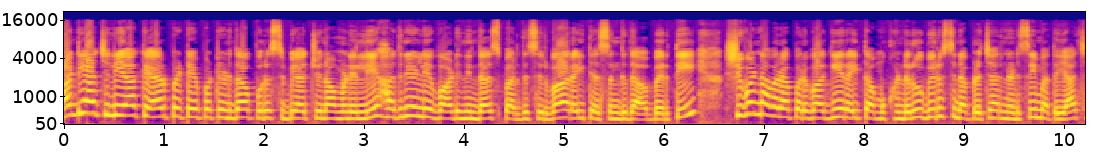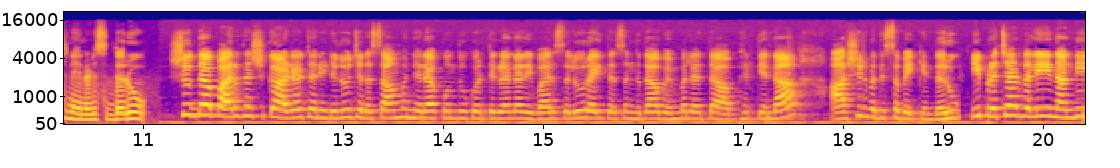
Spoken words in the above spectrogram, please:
ಮಂಡ್ಯ ಜಿಲ್ಲೆಯ ಕೆಆರ್ಪೇಟೆ ಪಟ್ಟಣದ ಪುರಸಭೆಯ ಚುನಾವಣೆಯಲ್ಲಿ ಹದಿನೇಳನೇ ವಾರ್ಡಿನಿಂದ ಸ್ಪರ್ಧಿಸಿರುವ ರೈತ ಸಂಘದ ಅಭ್ಯರ್ಥಿ ಶಿವಣ್ಣ ಅವರ ಪರವಾಗಿ ರೈತ ಮುಖಂಡರು ಬಿರುಸಿನ ಪ್ರಚಾರ ನಡೆಸಿ ಮತಯಾಚನೆ ನಡೆಸಿದ್ದರು. ಶುದ್ಧ ಪಾರದರ್ಶಕ ಆಡಳಿತ ನೀಡಲು ಜನಸಾಮಾನ್ಯರ ಕುಂದುಕೊರತೆಗಳನ್ನು ನಿವಾರಿಸಲು ರೈತ ಸಂಘದ ಬೆಂಬಲಿತ ಅಭ್ಯರ್ಥಿಯನ್ನ ಆಶೀರ್ವದಿಸಬೇಕೆಂದರು. ಈ ಪ್ರಚಾರದಲ್ಲಿ ನಂದಿ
